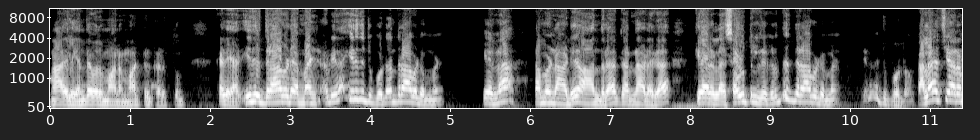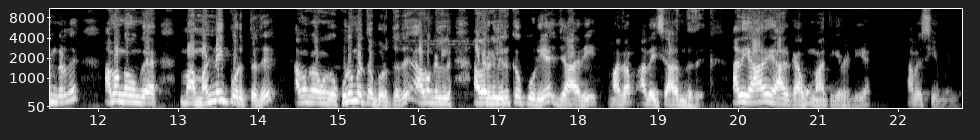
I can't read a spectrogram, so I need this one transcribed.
நான் அதில் எந்த விதமான மாற்று கருத்தும் கிடையாது. இது திராவிட மண் அப்படின்னா இருந்துட்டு போட்டோம் திராவிட மண். ஏன்னா தமிழ்நாடு ஆந்திரா கர்நாடகா கேரளா சவுத்தில் இருக்கிறது திராவிட மண். இருந்துட்டு போட்டோம். கலாச்சாரம்ங்கிறது அவங்கவுங்க ம மண்ணை பொறுத்தது. அவங்க அவங்க குடும்பத்தை பொறுத்தது அவங்கள் அவர்கள் இருக்கக்கூடிய ஜாதி மதம் அதை சார்ந்தது. அது யாரும் யாருக்காகவும் மாற்றிக்க வேண்டிய அவசியம் இல்லை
